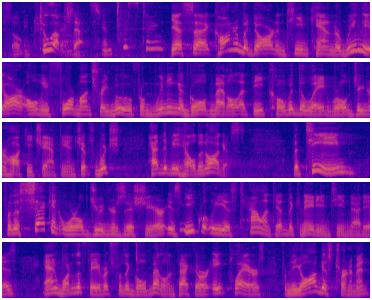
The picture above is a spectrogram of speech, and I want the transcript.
So, two upsets. Interesting. Yes, uh, Connor Bedard and Team Canada really are only four months removed from winning a gold medal at the COVID delayed World Junior Hockey Championships, which had to be held in August. The team for the second World Juniors this year is equally as talented, the Canadian team that is, and one of the favorites for the gold medal. In fact, there are eight players from the August tournament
